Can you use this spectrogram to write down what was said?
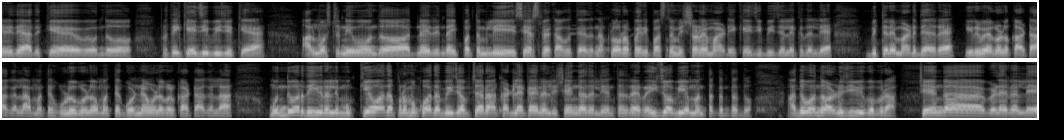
ಏನಿದೆ, ಅದಕ್ಕೆ ಒಂದು ಪ್ರತಿ ಕೆ ಜಿ ಬೀಜಕ್ಕೆ ಆಲ್ಮೋಸ್ಟ್ ನೀವು ಒಂದು ಹದಿನೈದರಿಂದ ಇಪ್ಪತ್ತು ಮಿಲಿ ಸೇರಿಸಬೇಕಾಗುತ್ತೆ ಅದನ್ನು. ಕ್ಲೋರೋಪೈರಿಪಾಸ್ನ ಮಿಶ್ರಣ ಮಾಡಿ ಕೆ ಜಿ ಬೀಜ ಲೆಕ್ಕದಲ್ಲಿ ಬಿತ್ತನೆ ಮಾಡಿದರೆ ಇರುವೆಗಳು ಕಾಟ ಆಗಲ್ಲ, ಮತ್ತು ಹುಳುಗಳು, ಮತ್ತು ಗೊಣ್ಣೆ ಹುಳುಗಳು ಕಾಟ ಆಗಲ್ಲ. ಮುಂದುವರೆದು ಇದರಲ್ಲಿ ಮುಖ್ಯವಾದ ಪ್ರಮುಖವಾದ ಬೀಜೋಪಚಾರ ಕಡಲೆಕಾಯಿನಲ್ಲಿ ಶೇಂಗಾದಲ್ಲಿ ಅಂತಂದರೆ ರೈಜೋಬಿಯಂ ಅಂತಕ್ಕಂಥದ್ದು. ಅದು ಒಂದು ಅಣುಜೀವಿ ಗೊಬ್ಬರ. ಶೇಂಗಾ ಬೆಳೆನಲ್ಲಿ,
